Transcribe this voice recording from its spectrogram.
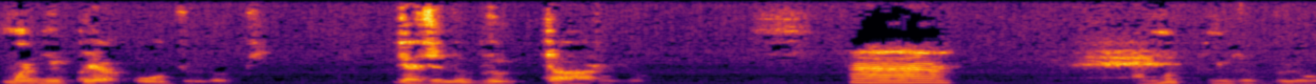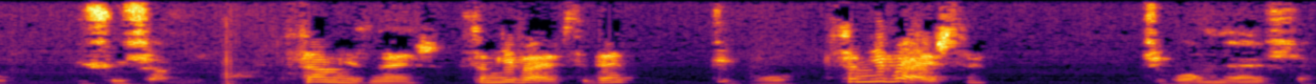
Мы не плохую любить. Я же люблю старую. А, А вот не люблю. Еще сам не знаю. Сам не знаешь. Сомневаешься, да? Чего? Сомневаешься. Чего умняешься?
